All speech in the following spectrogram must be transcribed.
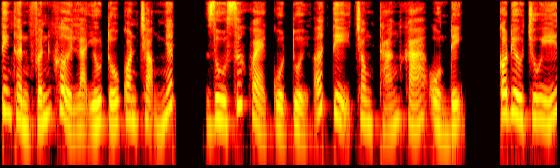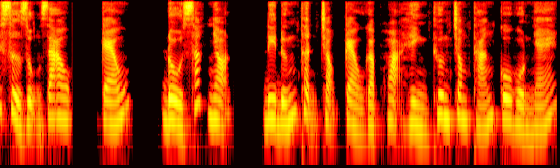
Tinh thần phấn khởi là yếu tố quan trọng nhất, dù sức khỏe của tuổi Ất Tỵ trong tháng khá ổn định, có điều chú ý sử dụng dao, kéo, đồ sắc nhọn, đi đứng thận trọng kẻo gặp họa hình thương trong tháng cô hồn nhé.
